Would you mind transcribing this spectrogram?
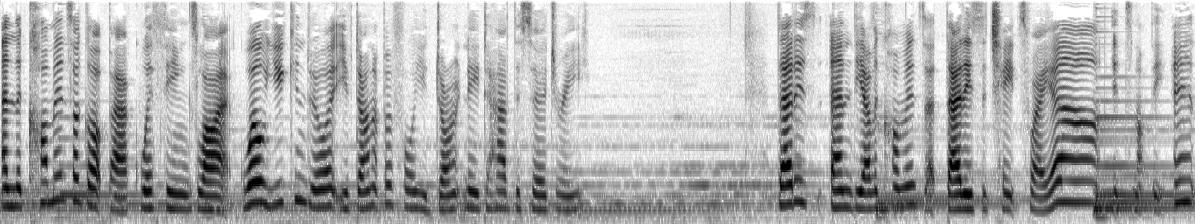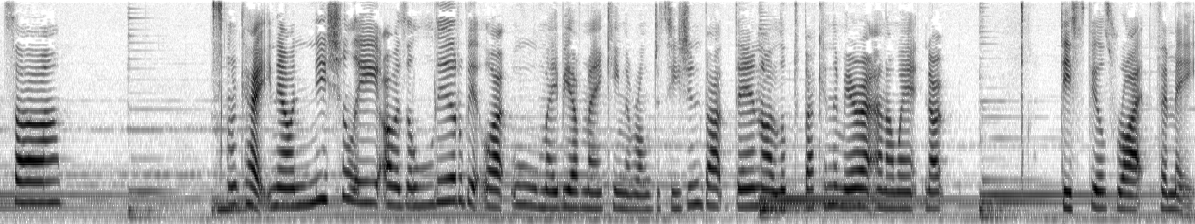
And the comments I got back were things like, well, you can do it. You've done it before. You don't need to have the surgery. That is, and the other comments that that is the cheat's way out. It's not the answer. Okay, now initially I was a little bit like, oh, maybe I'm making the wrong decision, but then I looked back in the mirror and I went, nope, this feels right for me.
